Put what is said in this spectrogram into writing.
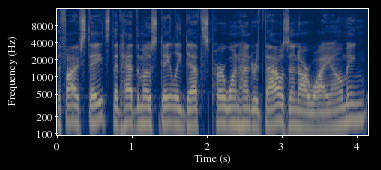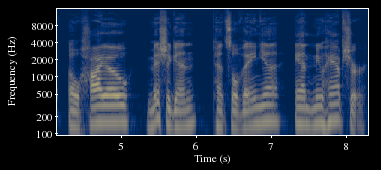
The five states that had the most daily deaths per 100,000 are Wyoming, Ohio, Michigan, Pennsylvania, and New Hampshire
